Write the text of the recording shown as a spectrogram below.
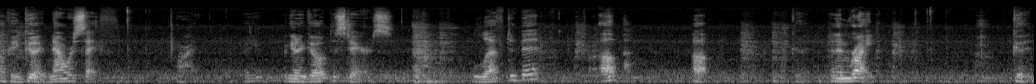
Okay, good. Now we're safe. Ready? We're gonna go up the stairs. Left a bit, up, up. Good. And then right. Good.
